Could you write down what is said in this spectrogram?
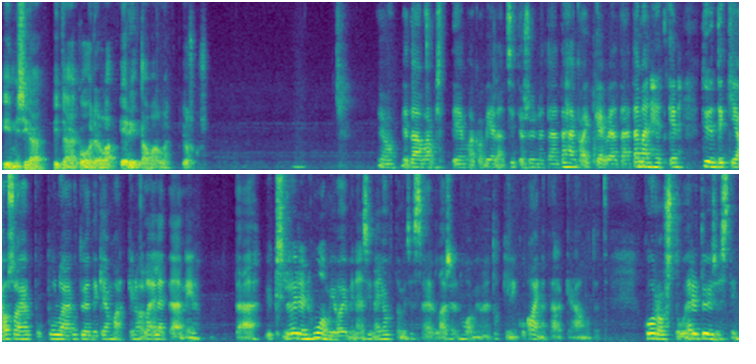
Ihmisiä pitää kohdella eri tavalla joskus. Joo, ja tämä on varmasti teema, joka vielä, että sit jos ynnätään tähän kaikkeen vielä tämä tämän hetken työntekijä ja kun työntekijän markkinoilla eletään, niin tämä yksilöiden huomioiminen siinä johtamisessa, erilaisen huomioiminen toki niin kuin aina tärkeää, mutta että korostuu erityisesti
